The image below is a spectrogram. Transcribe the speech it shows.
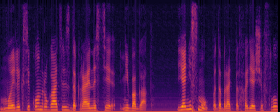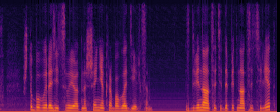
Мой лексикон ругательств до крайности не богат. Я не смог подобрать подходящих слов, чтобы выразить свое отношение к рабовладельцам. С 12 до 15 лет –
